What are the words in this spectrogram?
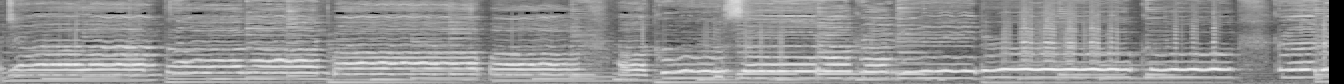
dalam tangan Bapa aku serahkan hidupku ke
